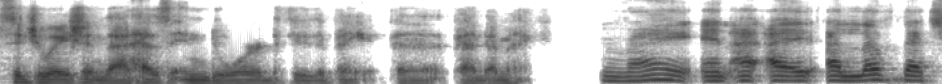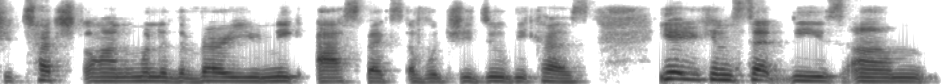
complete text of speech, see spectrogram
situation that has endured through the pa- pandemic. Right. And I, I, I love that you touched on one of the very unique aspects of what you do because yeah, you can set these um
